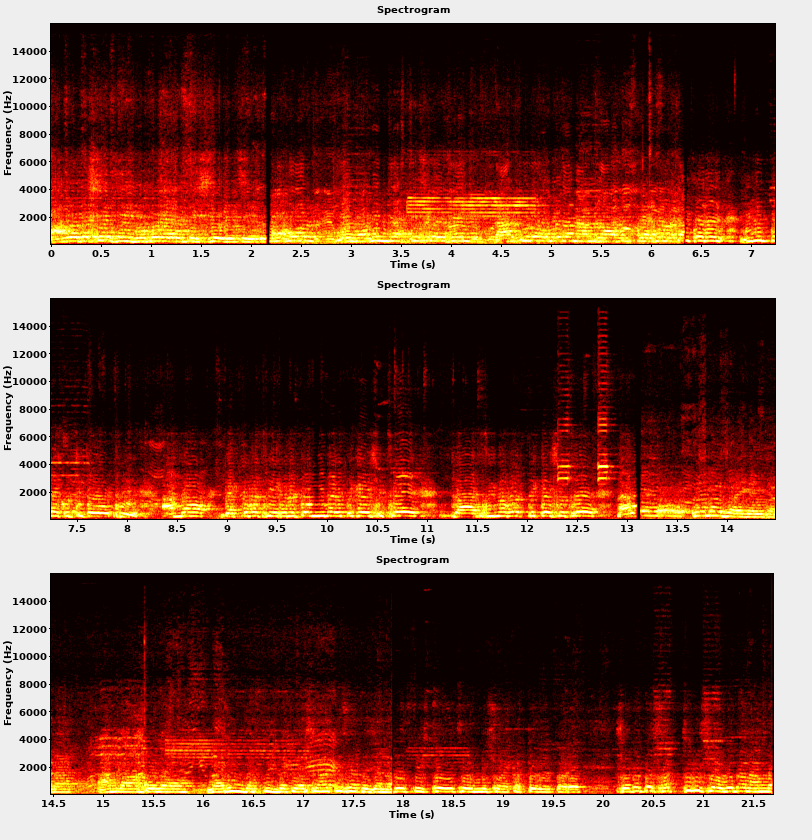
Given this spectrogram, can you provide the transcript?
বাংলাদেশের যে ঘটনাটা সৃষ্টি হয়েছে আমরা বিরুদ্ধে আমরা দেখতে পাচ্ছি এখানে টঙ্গিবাড়ি থেকে এসেছে শ্রীনগর থেকে এসেছে কোন জায়গায় যেন আমরা অবদান আমরা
